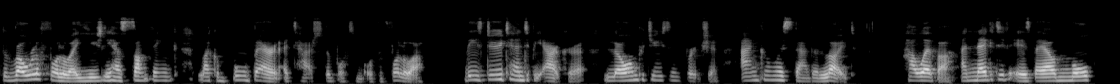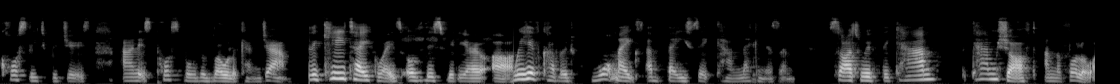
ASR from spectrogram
The roller follower usually has something like a ball bearing attached to the bottom of the follower. These do tend to be accurate, low on producing friction, and can withstand a load. However, a negative is they are more costly to produce and it's possible the roller can jam. The key takeaways of this video are we have covered what makes a basic cam mechanism, starting with the cam, the camshaft and the follower.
